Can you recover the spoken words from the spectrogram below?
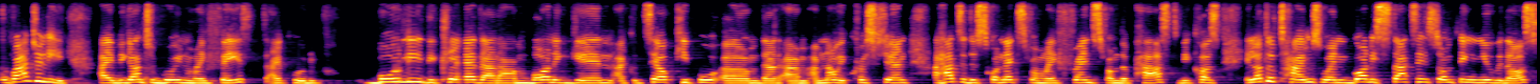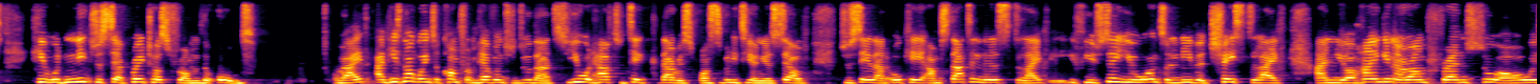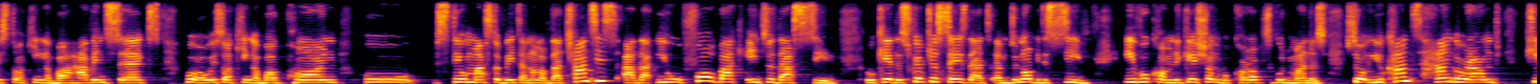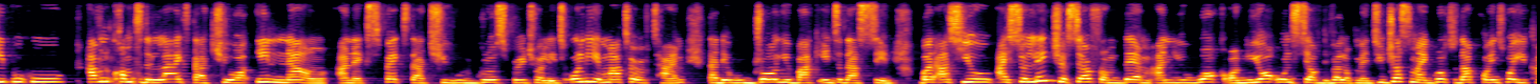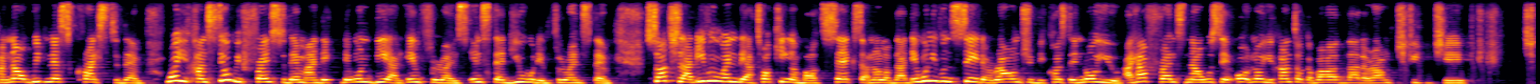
Gradually, I began to grow in my faith. I could boldly declare that I'm born again. I could tell people um, that I'm, I'm now a Christian. I had to disconnect from my friends from the past because a lot of times when God is starting something new with us, He would need to separate us from the old right? And he's not going to come from heaven to do that. You would have to take that responsibility on yourself to say that, okay, I'm starting this life. If you say you want to live a chaste life and you're hanging around friends who are always talking about having sex, who are always talking about porn, who still masturbate and all of that, chances are that you will fall back into that sin. Okay, the scripture says that um, do not be deceived. Evil communication will corrupt good manners. So you can't hang around people who haven't come to the light that you are in now and expect that you would grow spiritually. It's only a matter of time that they will draw you back into that sin. But as you isolate yourself from them and you work on your own self development, you just might grow to that point where you can now witness Christ to them, where you can still be friends to them and they, they won't be an influence. Instead, you would influence them such that even when they are talking about sex and all of that, they won't even say it around you because they know you. I have friends now who say, Oh, no, you can't talk about that around Chichi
